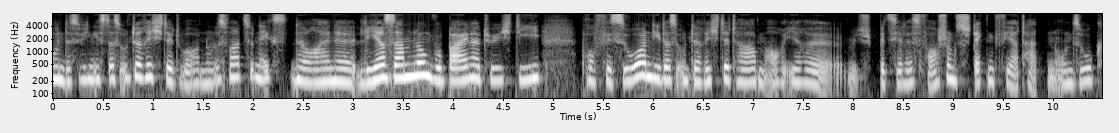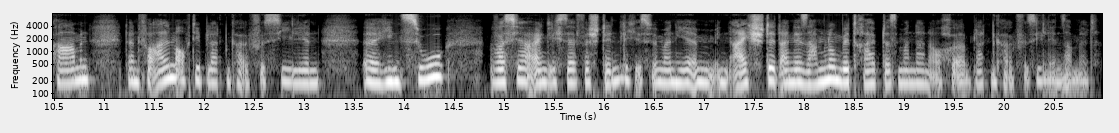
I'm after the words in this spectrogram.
Und deswegen ist das unterrichtet worden. Und es war zunächst eine reine Lehrsammlung, wobei natürlich die Professoren, die das unterrichtet haben, auch ihre spezielles Forschungssteckenpferd hatten. Und so kamen dann vor allem auch die Plattenkalkfossilien äh, hinzu, was ja eigentlich selbstverständlich ist, wenn man hier im, in Eichstätt eine Sammlung betreibt, dass man dann auch äh, Plattenkalkfossilien sammelt.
